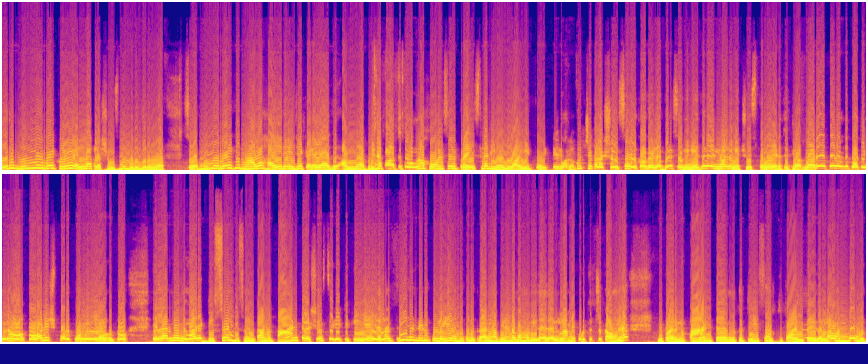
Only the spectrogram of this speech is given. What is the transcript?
வெறும் முந்நூறு ரூபாய்க்குள்ளேயே எல்லா கலெக்ஷன்ஸும் முடிஞ்சிருங்க. ஸோ முந்நூறு ரூபாய்க்கு மேல ஹை ரேஞ்சே கிடையாது. அந்த அப்படின்னா பாத்துக்கோங்க ஹோல்சேல் பிரைஸ்ல நீங்க வந்து வாங்கிட்டு போயிட்டு குச்ச கலெக்ஷன்ஸ் உங்களுக்கு அவைலபிள் ஸோ நீங்க எது வேணாலும் நீங்க சூஸ் பண்ணி எடுத்துக்கலாம். நிறைய பேர் வந்து பாத்தீங்கன்னா காலேஜ் போற பொண்ணுங்களாகட்டும் எல்லாருமே இந்த மாதிரி டிஃப்ரெண்ட் டிஃப்ரெண்டான பேண்ட் கலெக்ஷன்ஸ் தேடிட்டு இருக்கீங்க. இதெல்லாம் த்ரீ ஹண்ட்ரட்குள்ளேயே வந்து கொடுக்குறாங்க அப்படின்னு நம்ப முடியாது? எல்லாமே கொடுத்துட்டு இருக்காங்க. இங்க பாருங்க பேண்ட் உங்களுக்கு த்ரீ ஃபோர்த் பேண்ட் இதெல்லாம் வந்து உங்களுக்கு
